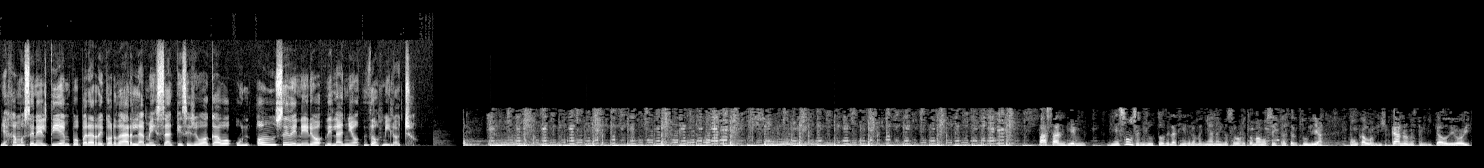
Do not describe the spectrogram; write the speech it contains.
Viajamos en el tiempo para recordar la mesa que se llevó a cabo un 11 de enero del año 2008. Pasan 10, 11 minutos de las 10 de la mañana y nosotros retomamos esta tertulia con Carlos Liscano, nuestro invitado de hoy,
